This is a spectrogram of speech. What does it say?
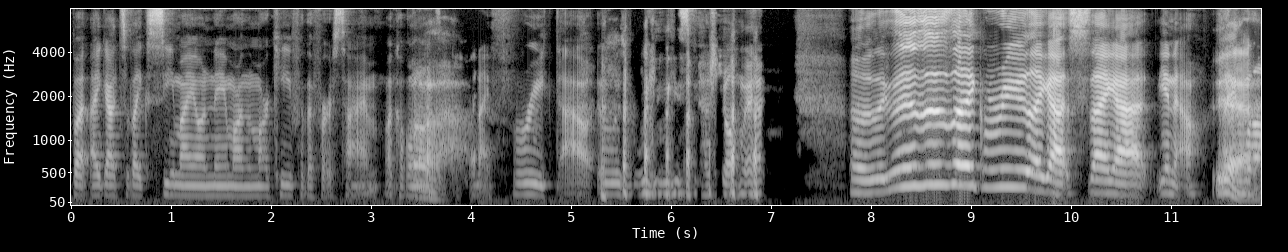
But I got to like see my own name on the marquee for the first time a couple months ago, and I freaked out. It was really special, man. I was like, this is like real. I got, I got, you know, Yeah.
